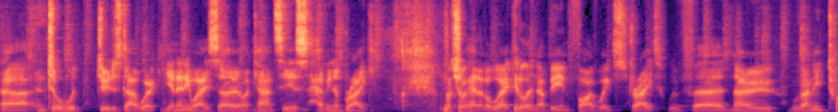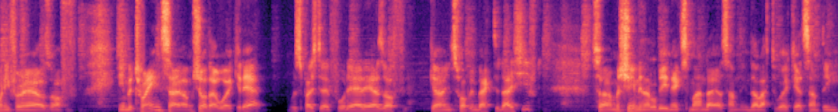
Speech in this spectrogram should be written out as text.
uh, until we're due to start work again anyway. So I can't see us having a break. I'm not sure how that'll work. It'll end up being five weeks straight with uh, no, with only 24 hours off in between. So I'm sure they'll work it out. We're supposed to have 48 hours off, going swapping back to day shift. So I'm assuming that'll be next Monday or something. They'll have to work out something.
